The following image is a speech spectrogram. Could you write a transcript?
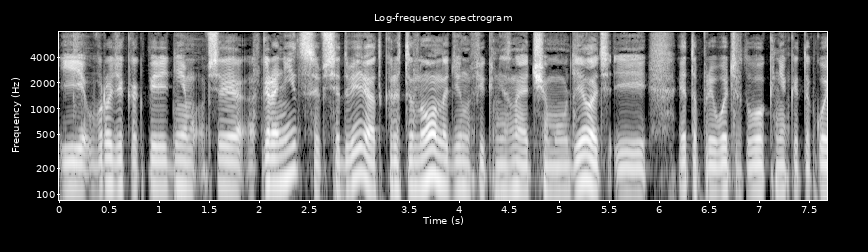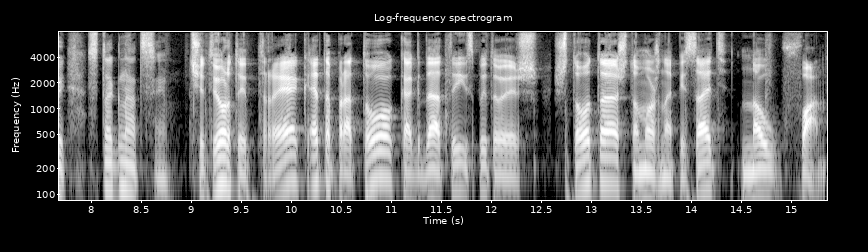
и вроде как перед ним все границы, все двери открыты, но он один фиг не знает, чем ему делать, и это приводит его к некой такой стагнации. Четвертый трек — это про то, когда ты испытываешь что-то, что можно описать no fun.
